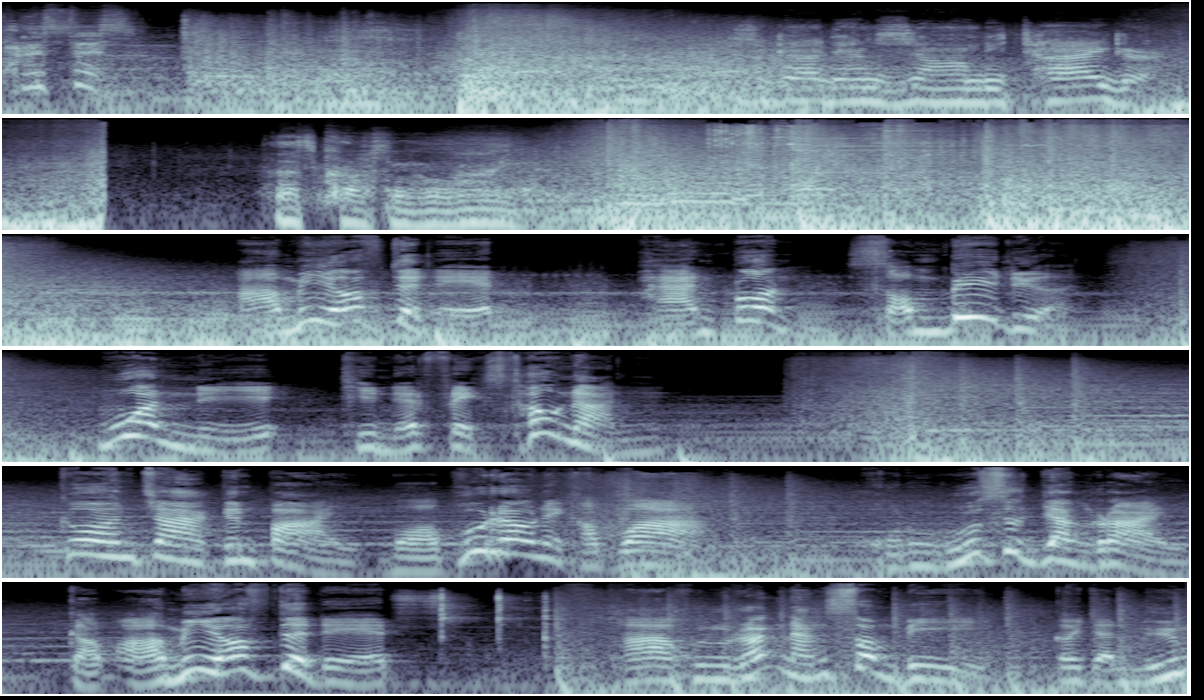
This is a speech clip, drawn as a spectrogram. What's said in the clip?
What is this? It's a goddamn zombie tiger. That's crossing the line. Army of the Dead แผนปล้นซอมบี้เดือด วันนี้ที่ Netflix เท่านั้น ก่อนจากกันไปบอกพวกเราหน่อยครับว่า คุณรู้สึกอย่างไร กับ Army of the Dead ถ้าคุณรักหนังซอมบี้ก็อย่าลืม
